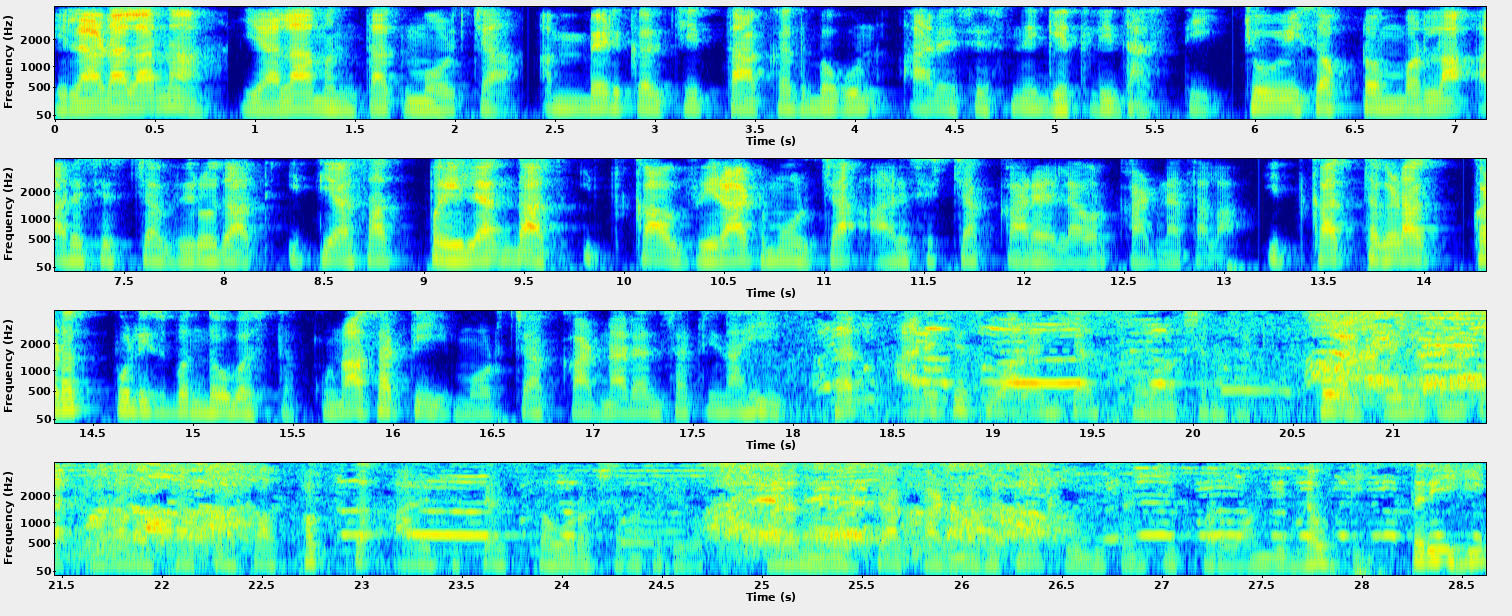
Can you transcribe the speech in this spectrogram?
हिलाडाला ना याला म्हणतात मोर्चा. आंबेडकरची ताकद बघून आर एस एस ने घेतली धास्ती. चोवीस ऑक्टोबरला आर एस एसच्या विरोधात इतिहासात पहिल्यांदाच इतका विराट मोर्चा आर एस एसच्या कार्यालयावर काढण्यात आला. इतका तगडा कडक पोलीस बंदोबस्त कुणासाठी मोर्चा काढणाऱ्यांसाठी नाही तर आर एस एस वाल्यांच्या संरक्षणासाठी. होय पोलिसांचा एवढा मोठा ताफा फक्त आर एस एसच्या संरक्षणासाठी होता. कारण मोर्चा काढण्यासाठी पोलिसांची परवानगी नव्हती. तरीही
